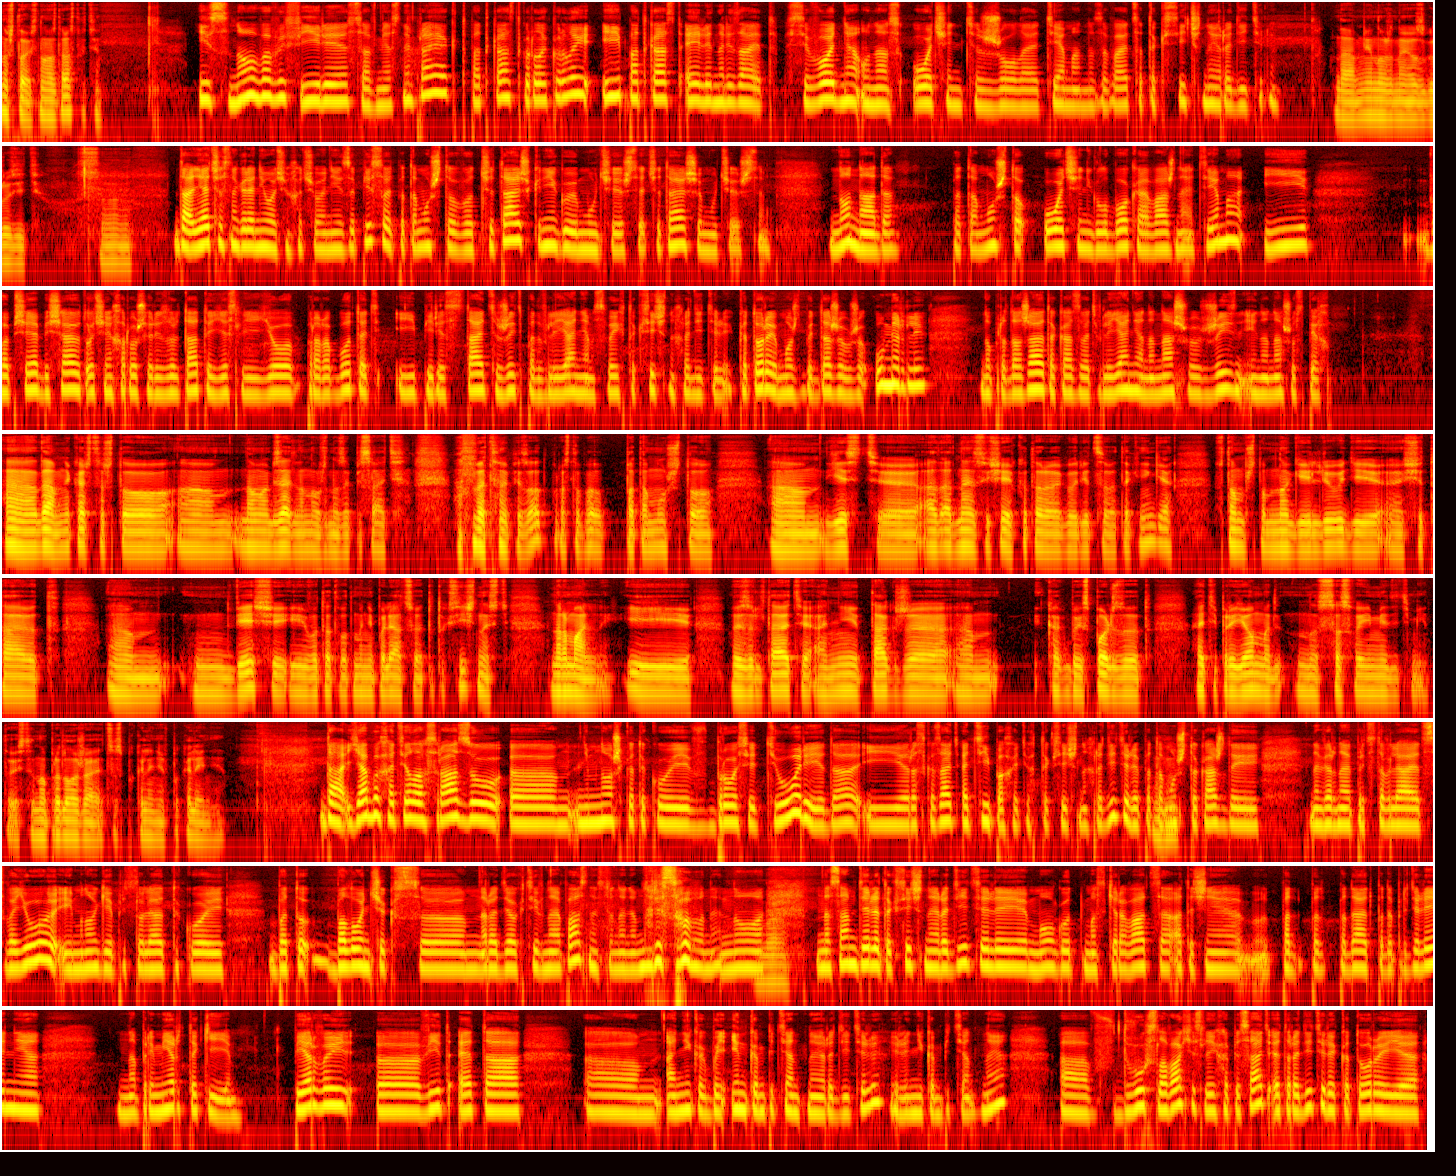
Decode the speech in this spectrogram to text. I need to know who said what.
Speaker 1: Ну что, и снова здравствуйте.
Speaker 2: И снова в эфире совместный проект, подкаст Курлы-Курлы и подкаст Эйли нарезает. Сегодня у нас очень тяжелая тема, называется «Токсичные родители».
Speaker 1: Да, мне нужно ее сгрузить с
Speaker 2: да, я, честно говоря, не очень хочу о ней записывать, потому что вот читаешь книгу и мучаешься, читаешь и мучаешься. Но надо, потому что очень глубокая, важная тема, и вообще обещают очень хорошие результаты, если ее проработать и перестать жить под влиянием своих токсичных родителей, которые, может быть, даже уже умерли, но продолжают оказывать влияние на нашу жизнь и на наш успех.
Speaker 1: А, да, мне кажется, что э, нам обязательно нужно записать в этом эпизод, просто по потому что э, есть э, одна из вещей, в которой говорится в этой книге, в том, что многие люди э, считают э, вещи и вот эту вот манипуляцию, эту токсичность нормальной. И в результате они также э, как бы используют эти приемы со своими детьми. То есть оно продолжается с поколения в поколение.
Speaker 2: Да, я бы хотела сразу э, немножко такой вбросить теории, да, и рассказать о типах этих токсичных родителей, потому угу. что каждый, наверное, представляет свое, и многие представляют такой бато- баллончик с э, радиоактивной опасностью на нем нарисованы, но да. на самом деле токсичные родители могут маскироваться, а точнее под, подпадают под определение, например, такие. Первый э, вид это э, они как бы инкомпетентные родители или некомпетентные. Э, в двух словах, если их описать, это родители, которые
